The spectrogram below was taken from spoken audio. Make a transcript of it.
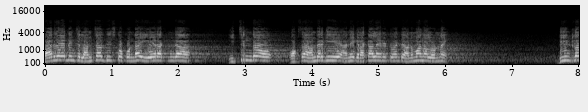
వారి దగ్గర నుంచి లంచాలు తీసుకోకుండా ఏ రకంగా ఇచ్చిందో ఒకసారి అందరికీ అనేక రకాలైనటువంటి అనుమానాలు ఉన్నాయి. దీంట్లో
